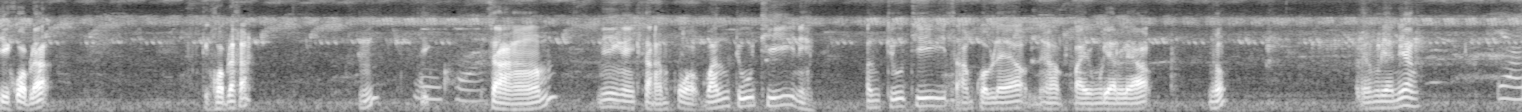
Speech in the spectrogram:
กี่ขวบแล้ว กี่ขวบแล้วคะหนึ่งขวาสามนี่ไงสามขวบวันจูทีนี่วันจูทีสามขวบแล้วนะครับ ไปโรงเรียนแล้วเนาะไปโรงเรียนยังยัง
